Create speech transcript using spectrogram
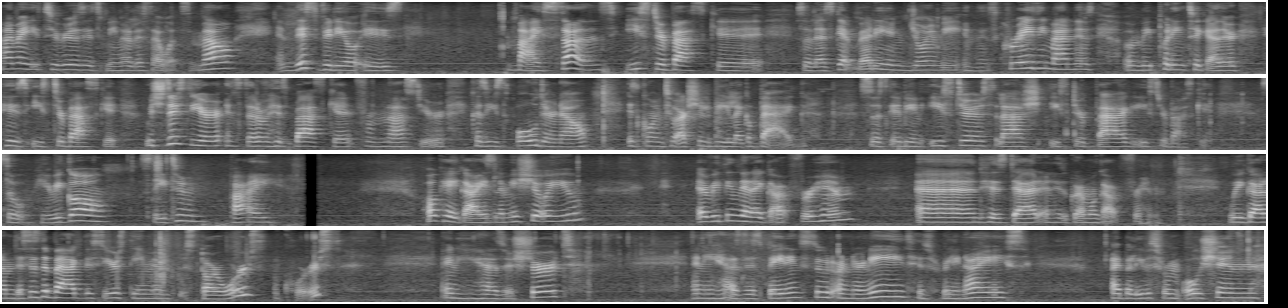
Hi my YouTubers, it's me Melissa What's Mel and this video is my son's Easter basket. So let's get ready and join me in this crazy madness of me putting together his Easter basket. Which this year, instead of his basket from last year, because he's older now, is going to actually be like a bag. So it's going to be an Easter slash Easter bag, Easter basket. So here we go. Stay tuned. Bye. Okay guys, let me show you everything that I got for him and his dad and his grandma got for him. We got him, this is the bag, this year's theme is Star Wars, of course. And he has a shirt and he has this bathing suit underneath, it's really nice. I believe it's from Ocean,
